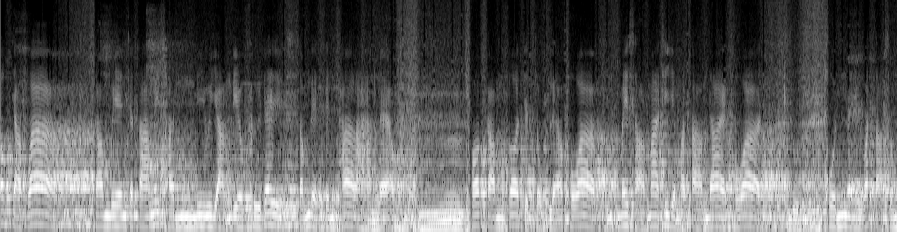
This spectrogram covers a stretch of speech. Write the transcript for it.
นอกจากว่ากรรมเวรจะตามไม่ทันมีอยู่อย่างเดียวคือได้สำเร็จเป็นพระอรหันต์แล้วอืมเพราะกรรมก็จะจบแล้ว เพราะว่าไม่สามารถที่จะมาตามได้ เพราะว่าหลุดพ้นในวัฏฏะสง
